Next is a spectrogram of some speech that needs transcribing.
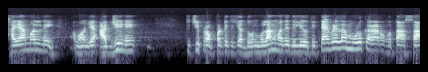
थयामलने म्हणजे आजीने तिची प्रॉपर्टी तिच्या दोन मुलांमध्ये दिली होती. त्यावेळेला मूळ करार होता असा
